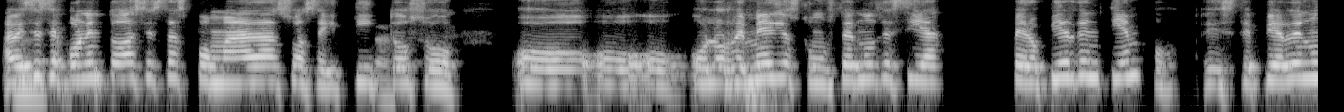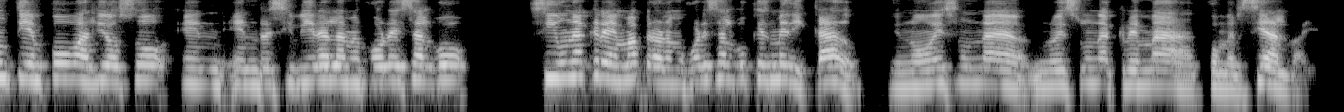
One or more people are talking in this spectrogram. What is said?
a veces se ponen todas estas pomadas o aceititos o, o, o, o, los remedios, como usted nos decía, pero pierden tiempo, este, pierden un tiempo valioso en, en recibir a lo mejor es algo sí una crema, pero a lo mejor es algo que es medicado, no es una, no es una crema comercial, vaya.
